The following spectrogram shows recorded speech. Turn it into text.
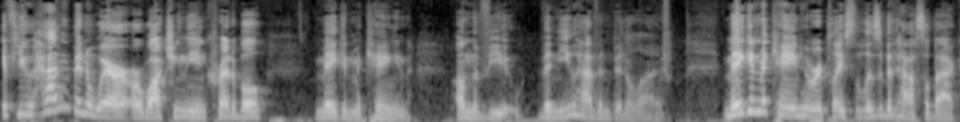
if you hadn't been aware or watching the incredible Meghan McCain on The View, then you haven't been alive. Meghan McCain, who replaced Elisabeth Hasselbeck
